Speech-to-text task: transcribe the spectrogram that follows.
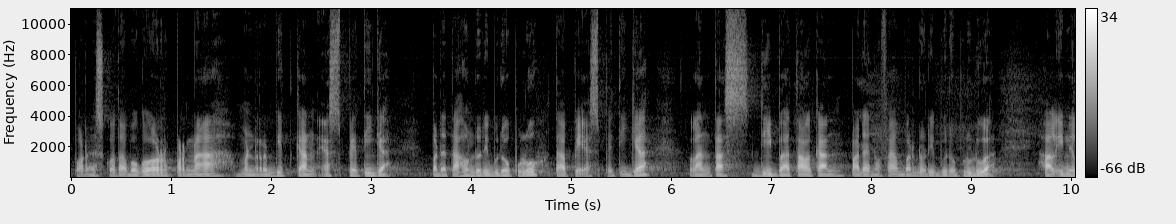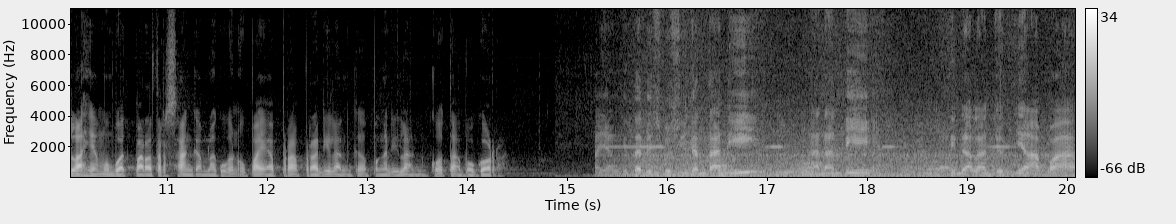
Polres Kota Bogor pernah menerbitkan SP3 pada tahun 2020, tapi SP3 lantas dibatalkan pada November 2022. Hal inilah yang membuat para tersangka melakukan upaya pra peradilan ke pengadilan kota Bogor. Yang kita diskusikan tadi, nah nanti tindak lanjutnya apa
